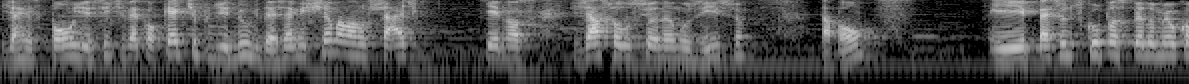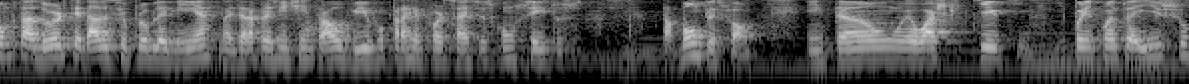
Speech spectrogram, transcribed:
já responde. Se tiver qualquer tipo de dúvida, já me chama lá no chat que nós já solucionamos isso, tá bom? E peço desculpas pelo meu computador ter dado esse probleminha, mas era pra gente entrar ao vivo para reforçar esses conceitos. Tá bom, pessoal? Então eu acho que, que, que, por enquanto é isso.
